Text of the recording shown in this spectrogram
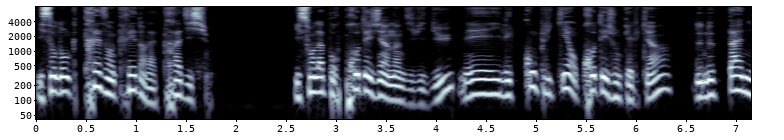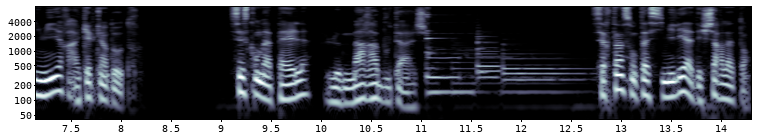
Ils sont donc très ancrés dans la tradition. Ils sont là pour protéger un individu, mais il est compliqué en protégeant quelqu'un de ne pas nuire à quelqu'un d'autre. C'est ce qu'on appelle le maraboutage. Certains sont assimilés à des charlatans,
